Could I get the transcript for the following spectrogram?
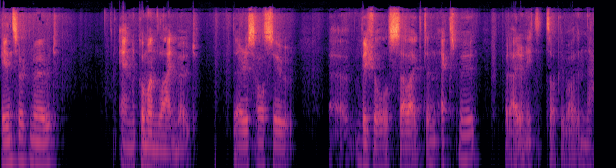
insert mode, and command line mode. There is also uh, visual select and Ex mode, but I don't need to talk about it now.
